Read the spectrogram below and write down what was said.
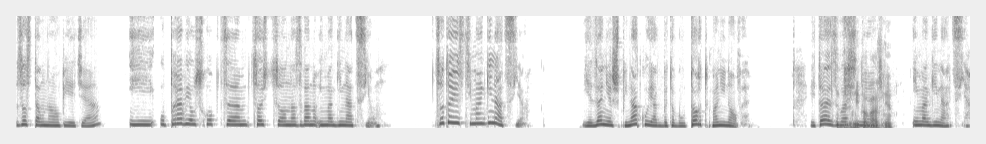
został na obiedzie i uprawiał z chłopcem coś, co nazwano imaginacją. Co to jest imaginacja? Jedzenie szpinaku, jakby to był tort malinowy. I to jest Brzmi właśnie poważnie. imaginacja.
